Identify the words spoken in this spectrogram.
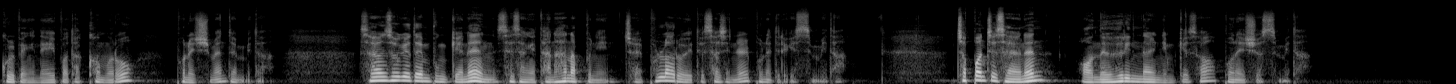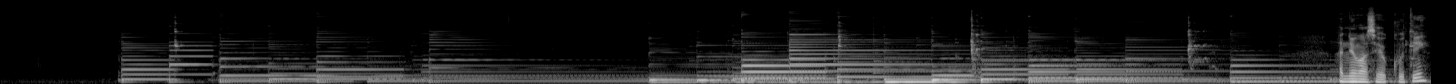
골뱅이 네이버닷컴으로 보내주시면 됩니다. 사연 소개된 분께는 세상에 단 하나뿐인 저의 폴라로이드 사진을 보내드리겠습니다. 첫 번째 사연은 어느 흐린 날님께서 보내주셨습니다. 안녕하세요, 꾸디.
